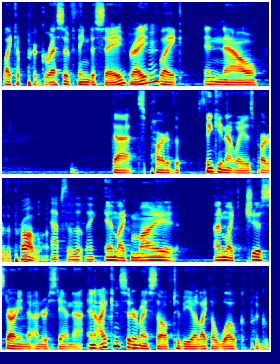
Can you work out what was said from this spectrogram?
like a progressive thing to say, right? Mm-hmm. Like, and now that's part of the thinking that way is part of the problem. Absolutely. And like my, I'm like just starting to understand that. And I consider myself to be a like a woke prog-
